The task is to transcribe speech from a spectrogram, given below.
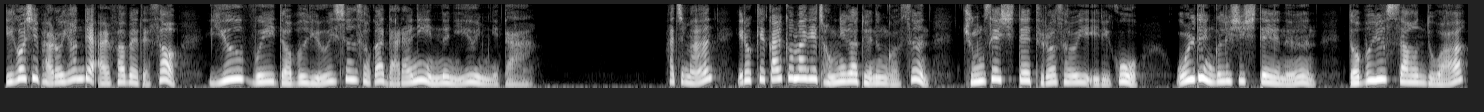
이것이 바로 현대 알파벳에서 U, V, W의 순서가 나란히 있는 이유입니다. 하지만 이렇게 깔끔하게 정리가 되는 것은 중세 시대 들어서의 일이고 Old English 시대에는 W 사운드와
